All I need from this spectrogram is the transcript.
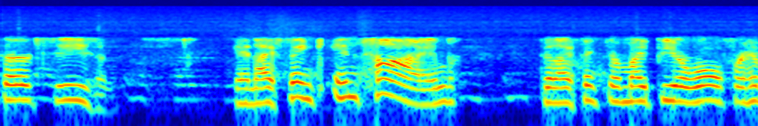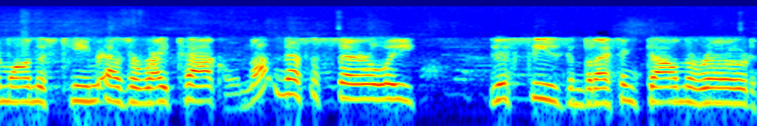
third season, and I think in time that I think there might be a role for him on this team as a right tackle. Not necessarily this season, but I think down the road.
